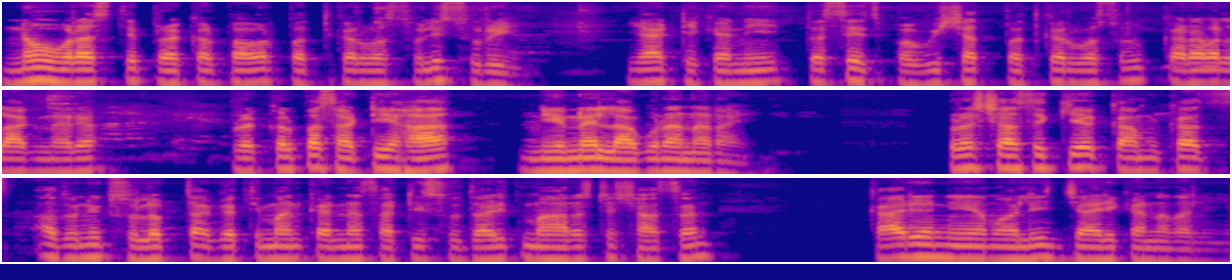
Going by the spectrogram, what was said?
नऊ रस्ते प्रकल्पावर पथकर वसुली सुरू आहे. या ठिकाणी तसेच भविष्यात पथकर वसूल करावा लागणाऱ्या प्रकल्पासाठी हा निर्णय लागू राहणार आहे. प्रशासकीय कामकाज आधुनिक सुलभता गतिमान करण्यासाठी सुधारित महाराष्ट्र शासन कार्यनियमावली जारी करण्यात आलेली आहे.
